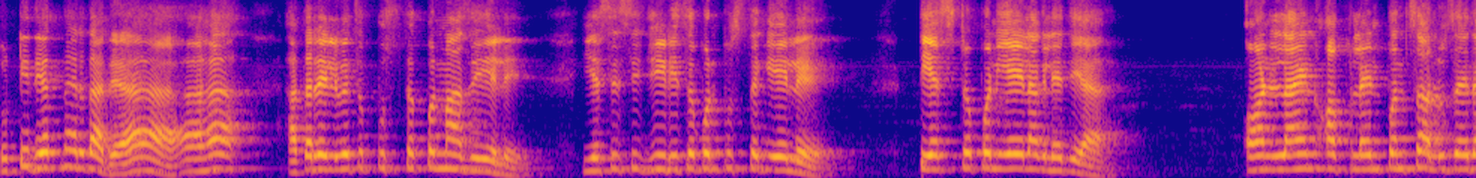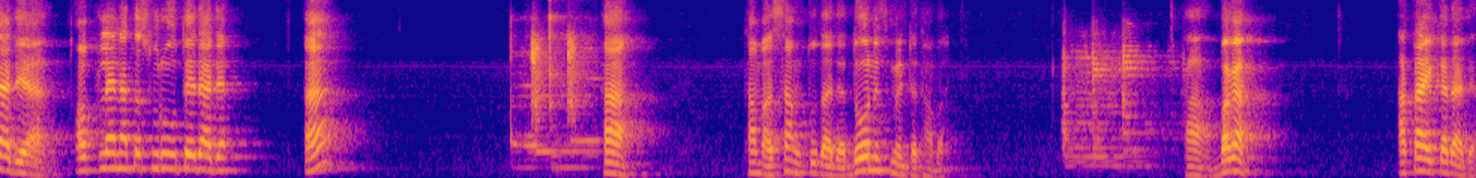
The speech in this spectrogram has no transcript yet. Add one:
सुट्टी देत नाही रे दाद्या. हा आता रेल्वेचं पुस्तक पण माझं येले एस एस सी जी डीचं पण पुस्तक येले टेस्ट पण यायला लागले या ऑनलाईन ऑफलाईन पण चालूच आहे दाद्या. ऑफलाईन आता सुरू होतंय दाद्या. हा? हा. थांबा सांगतो दाद्या. दोनच मिनटं थांबा. हा बघा. आता ऐका दाद्या.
